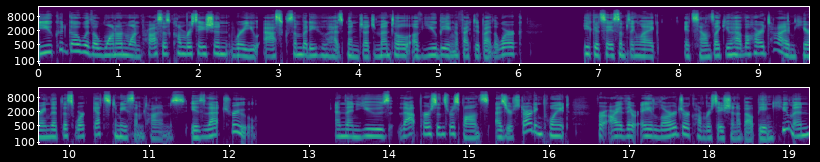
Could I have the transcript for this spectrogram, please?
you could go with a one on one process conversation where you ask somebody who has been judgmental of you being affected by the work. You could say something like, It sounds like you have a hard time hearing that this work gets to me sometimes. Is that true? And then use that person's response as your starting point for either a larger conversation about being human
